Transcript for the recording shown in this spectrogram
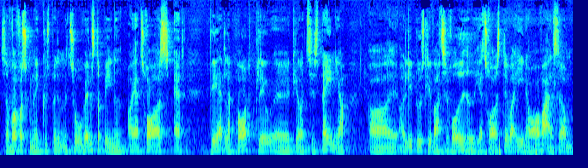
Så hvorfor skulle man ikke kunne spille med to venstrebenede? Og jeg tror også, at det, at Laporte blev øh, gjort til Spanier, og, øh, og lige pludselig var til rådighed, jeg tror også, det var en af overvejelserne om,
